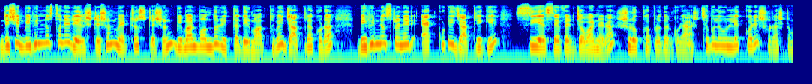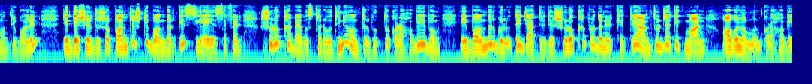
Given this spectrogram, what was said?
দেশের বিভিন্ন স্থানে রেল স্টেশন, মেট্রো স্টেশন, বিমানবন্দর ইত্যাদির মাধ্যমে যাত্রা করা বিভিন্ন শ্রেণির এক কোটি যাত্রীকে সিএসএফ এর জওয়ানেরা সুরক্ষা প্রদান করে আসছে বলে উল্লেখ করে স্বরাষ্ট্রমন্ত্রী বলেন যে দেশের দুশো পঞ্চাশটি বন্দরকে সিআইএসএফ এর সুরক্ষা ব্যবস্থার অধীনে অন্তর্ভুক্ত করা হবে এবং এই বন্দরগুলোতে যাত্রীদের সুরক্ষা প্রদানের ক্ষেত্রে আন্তর্জাতিক মান অবলম্বন করা হবে।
